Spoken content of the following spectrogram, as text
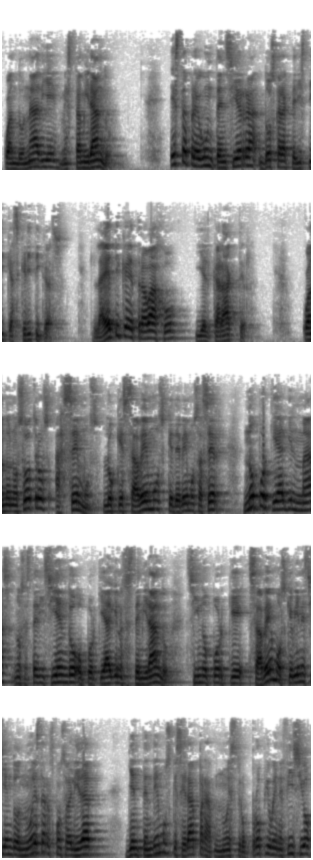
cuando nadie me está mirando? Esta pregunta encierra dos características críticas, la ética de trabajo y el carácter. Cuando nosotros hacemos lo que sabemos que debemos hacer, no porque alguien más nos esté diciendo o porque alguien nos esté mirando, sino porque sabemos que viene siendo nuestra responsabilidad y entendemos que será para nuestro propio beneficio,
